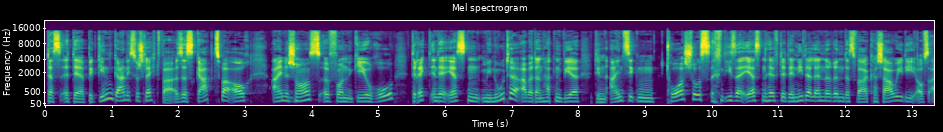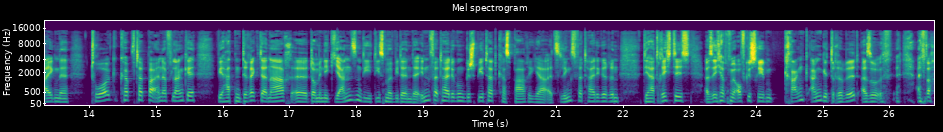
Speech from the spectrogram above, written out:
dass äh, der Beginn gar nicht so schlecht war. Also es gab zwar auch eine Chance äh, von Georo direkt in der ersten Minute, aber dann hatten wir den einzigen Torschuss dieser ersten Hälfte der Niederländerin. Das war Kashawi, die aufs eigene Tor geköpft hat bei einer Flanke. Wir hatten direkt danach äh, Dominik Jansen, die diesmal wieder in der Innenverteidigung gespielt hat. Kaspari ja als Linksverteidigerin. Die hat richtig, also ich habe es mir aufgeschrieben, krank angedribbelt. Also einfach,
